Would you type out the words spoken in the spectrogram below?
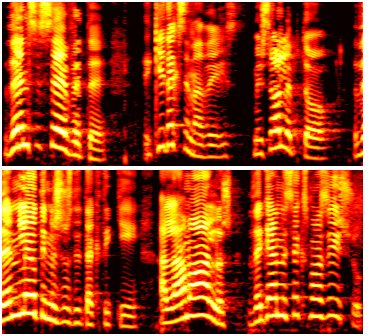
Δεν σε σέβεται. Ε, Κοίταξε να δεις. Μισό λεπτό. Δεν λέω ότι είναι σωστή τακτική. Αλλά άμα ο άλλος δεν κάνει σεξ μαζί σου,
